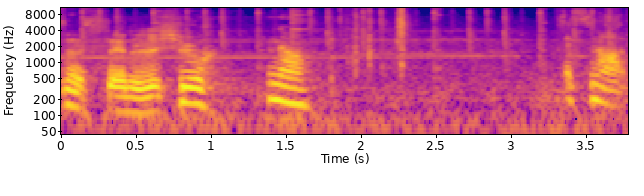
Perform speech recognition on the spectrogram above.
Is that a standard issue? No. It's not.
